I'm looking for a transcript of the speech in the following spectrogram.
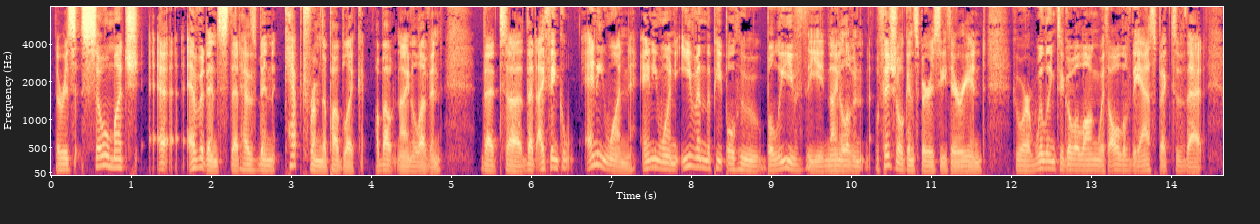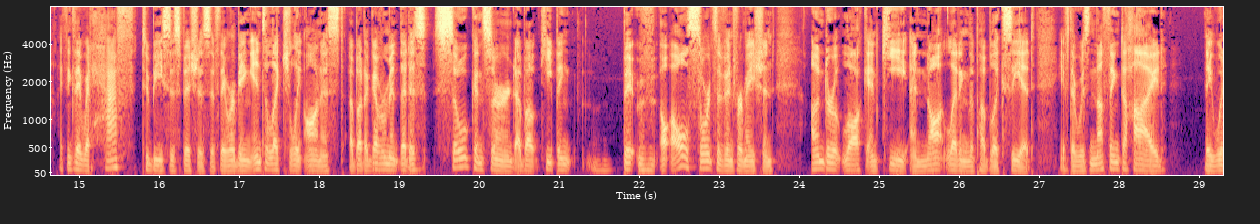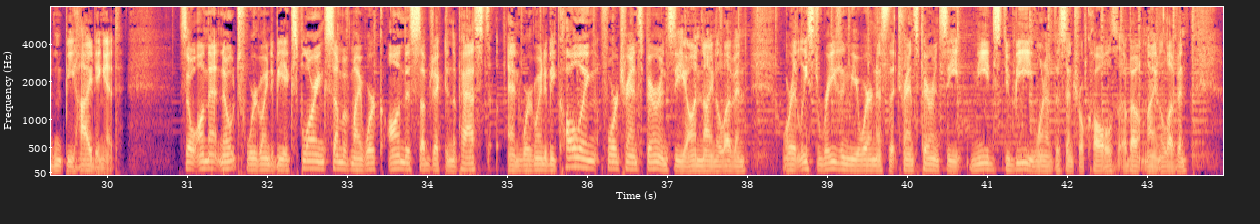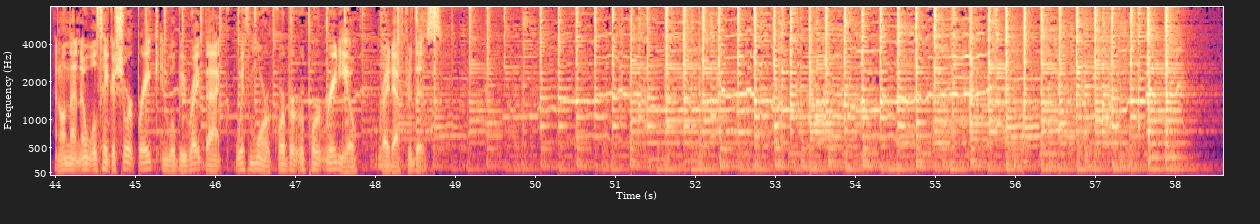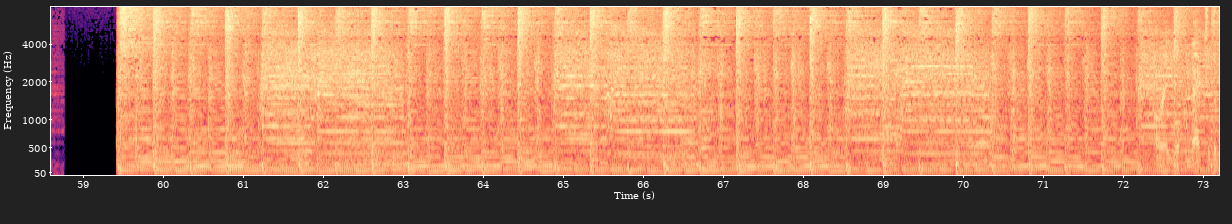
There is so much uh, evidence that has been kept from the public about 9/11 that uh, that I think anyone, anyone, even the people who believe the 9/11 official conspiracy theory and who are willing to go along with all of the aspects of that, I think they would have to be suspicious if they were being intellectually honest about a government that is so concerned about keeping bi- all sorts of information under lock and key and not letting the public see it. If there was nothing to hide, they wouldn't be hiding it. So, on that note, we're going to be exploring some of my work on this subject in the past, and we're going to be calling for transparency on 9 11, or at least raising the awareness that transparency needs to be one of the central calls about 9 11. And on that note, we'll take a short break, and we'll be right back with more Corbett Report Radio right after this.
